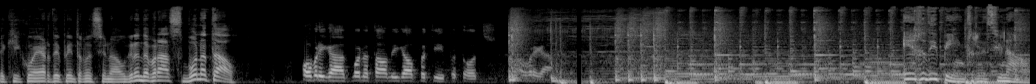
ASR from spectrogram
aqui com a RDP Internacional. Um grande abraço, bom Natal. Obrigado, bom Natal, Miguel, para ti e para todos. Obrigado. RDP Internacional.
